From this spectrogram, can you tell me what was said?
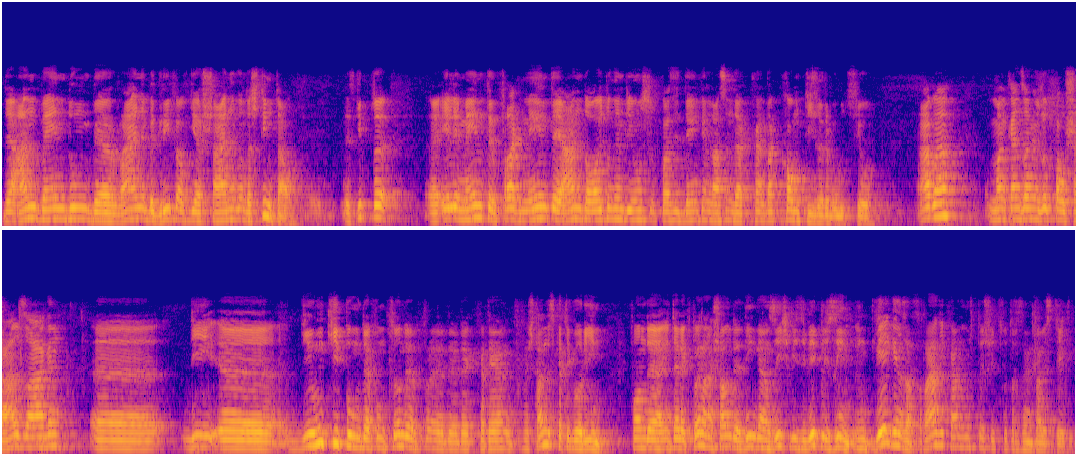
der Anwendung der reinen Begriffe auf die Erscheinungen, und das stimmt auch. Es gibt äh, Elemente, Fragmente, Andeutungen, die uns quasi denken lassen, da, da kommt diese Revolution. Aber man kann sagen, so pauschal sagen, äh, die, äh, die Umkippung der Funktion der, der, der, Verstandeskategorien von der intellektuellen Anschauung der Dinge an sich, wie sie wirklich sind, im Gegensatz, radikalen Unterschied zur Transzendentalästhetik,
